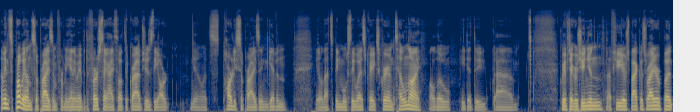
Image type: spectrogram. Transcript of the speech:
I mean, it's probably unsurprising for me anyway, but the first thing I thought that grabs you is the art. You know, it's hardly surprising given, you know, that's been mostly Wes Craig's career until now, although he did do. Uh, Gravediggers Union a few years back as writer. But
